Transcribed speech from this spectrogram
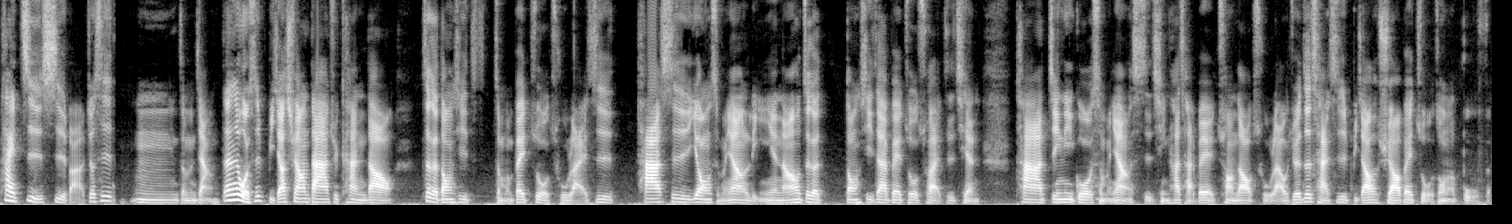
太制式吧，就是嗯，怎么讲？但是我是比较希望大家去看到这个东西怎么被做出来，是它是用什么样的理念，然后这个东西在被做出来之前，他经历过什么样的事情，他才被创造出来。我觉得这才是比较需要被着重的部分。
